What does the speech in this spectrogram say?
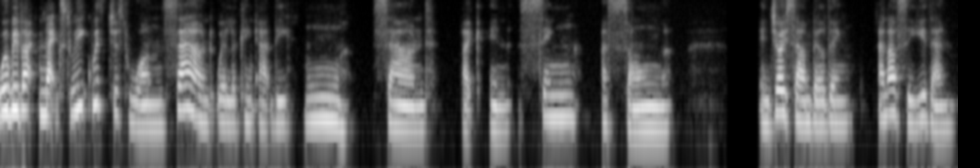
We'll be back next week with just one sound. We're looking at the ng sound, like in sing a song. Enjoy sound building, and I'll see you then.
